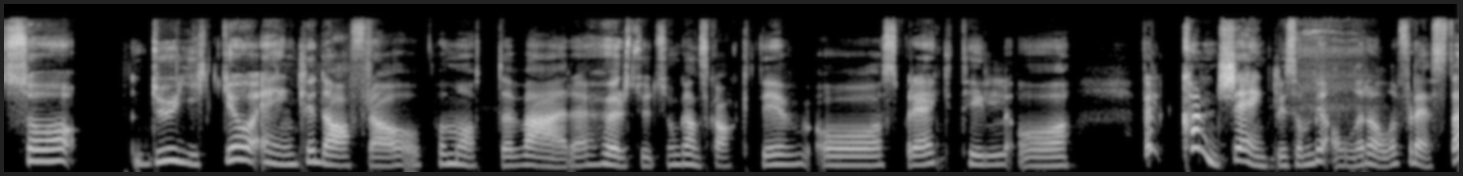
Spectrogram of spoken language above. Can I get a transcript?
Så du gikk jo egentlig da fra å på en måte være høres ut som ganske aktiv og sprek, til å vel kanskje egentlig som de aller, aller fleste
